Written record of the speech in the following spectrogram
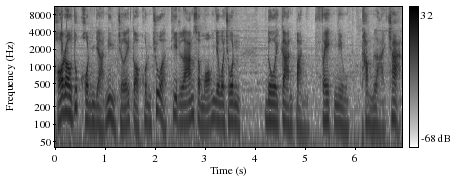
ขอเราทุกคนอย่านิ่งเฉยต่อคนชั่วที่ล้างสมองเยาวชน โดยการปั่นเฟกนิวทำลายชาติ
